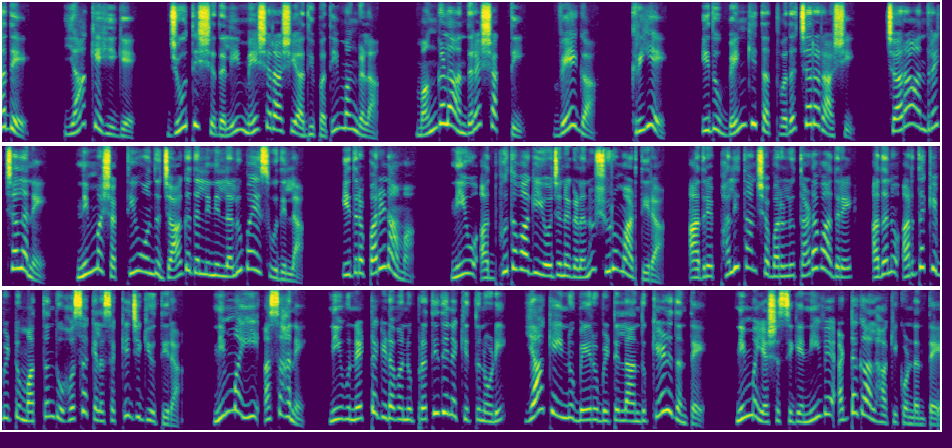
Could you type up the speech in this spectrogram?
ಅದೇ, ಯಾಕೆ ಹೀಗೆ? ಜ್ಯೋತಿಷ್ಯದಲ್ಲಿ ಮೇಷರಾಶಿ ಅಧಿಪತಿ ಮಂಗಳ. ಮಂಗಳ ಅಂದರೆ ಶಕ್ತಿ, ವೇಗ, ಕ್ರಿಯೆ. ಇದು ಬೆಂಕಿ ತತ್ವದ ಚರರಾಶಿ. ಚರ ಅಂದ್ರೆ ಚಲನೆ. ನಿಮ್ಮ ಶಕ್ತಿಯು ಒಂದು ಜಾಗದಲ್ಲಿ ನಿಲ್ಲಲು ಬಯಸುವುದಿಲ್ಲ. ಇದರ ಪರಿಣಾಮ, ನೀವು ಅದ್ಭುತವಾಗಿ ಯೋಜನೆಗಳನ್ನು ಶುರು ಮಾಡ್ತೀರಾ. ಆದರೆ ಫಲಿತಾಂಶ ಬರಲು ತಡವಾದರೆ ಅದನ್ನು ಅರ್ಧಕ್ಕೆ ಬಿಟ್ಟು ಮತ್ತೊಂದು ಹೊಸ ಕೆಲಸಕ್ಕೆ ಜಿಗಿಯುತ್ತೀರಾ. ನಿಮ್ಮ ಈ ಅಸಹನೆ ನೀವು ನೆಟ್ಟ ಗಿಡವನ್ನು ಪ್ರತಿದಿನ ಕಿತ್ತು ನೋಡಿ, ಯಾಕೆ ಇನ್ನು ಬೇರು ಬಿಟ್ಟಿಲ್ಲ ಅಂದು ಕೇಳಿದಂತೆ, ನಿಮ್ಮ ಯಶಸ್ಸಿಗೆ ನೀವೇ ಅಡ್ಡಗಾಲ್ ಹಾಕಿಕೊಂಡಂತೆ.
